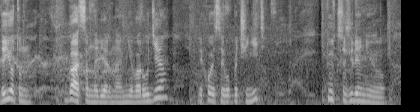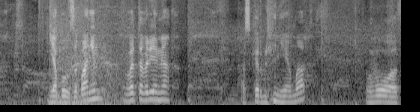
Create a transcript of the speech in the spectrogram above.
Дает он фугасом, наверное, мне в орудие. Приходится его починить. Тут, к сожалению, я был забанен в это время. Оскорбление мат. Вот.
